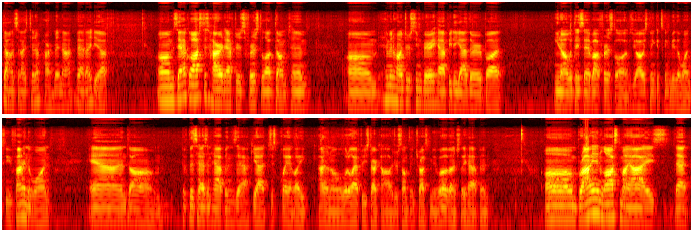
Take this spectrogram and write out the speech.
downsized to an apartment. Not bad idea. Um, Zach lost his heart after his first love dumped him. Um, him and Hunter seemed very happy together, but you know what they say about first loves. You always think it's going to be the one till you find the one. And um, if this hasn't happened, Zach, yeah, just play it like, I don't know, a little after you start college or something. Trust me, it will eventually happen. Um, Brian lost my eyes that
